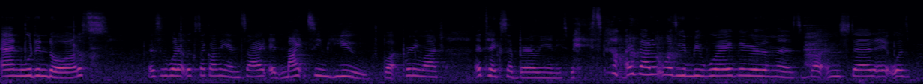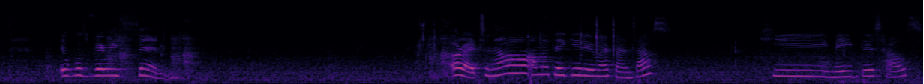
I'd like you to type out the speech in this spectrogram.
And wooden doors. This is what it looks like on the inside. It might seem huge, but pretty much it takes up barely any space. I thought it was going to be way bigger than this, but instead it was it was very thin. Alright, so now I'm going to take you to my friend's house. He made this house.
